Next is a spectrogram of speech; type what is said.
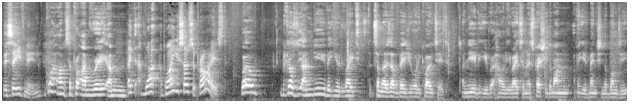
this evening, Quite, I'm surprised. I'm really um. I, why, why are you so surprised? Well, because I knew that you'd rated some of those other beers you already quoted. I knew that you highly rated them, and especially the one I think you've mentioned the one to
